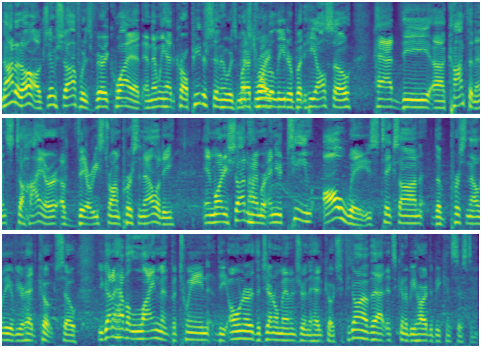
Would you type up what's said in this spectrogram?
Not at all. Jim Schaaf was very quiet, and then we had Carl Peterson, who was much That's more of a leader, but he also had the uh, confidence to hire a very strong personality in Marty Schottenheimer. And your team always takes on the personality of your head coach. So you got to have alignment between the owner, the general manager, and the head coach. If you don't have that, it's going to be hard to be consistent.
